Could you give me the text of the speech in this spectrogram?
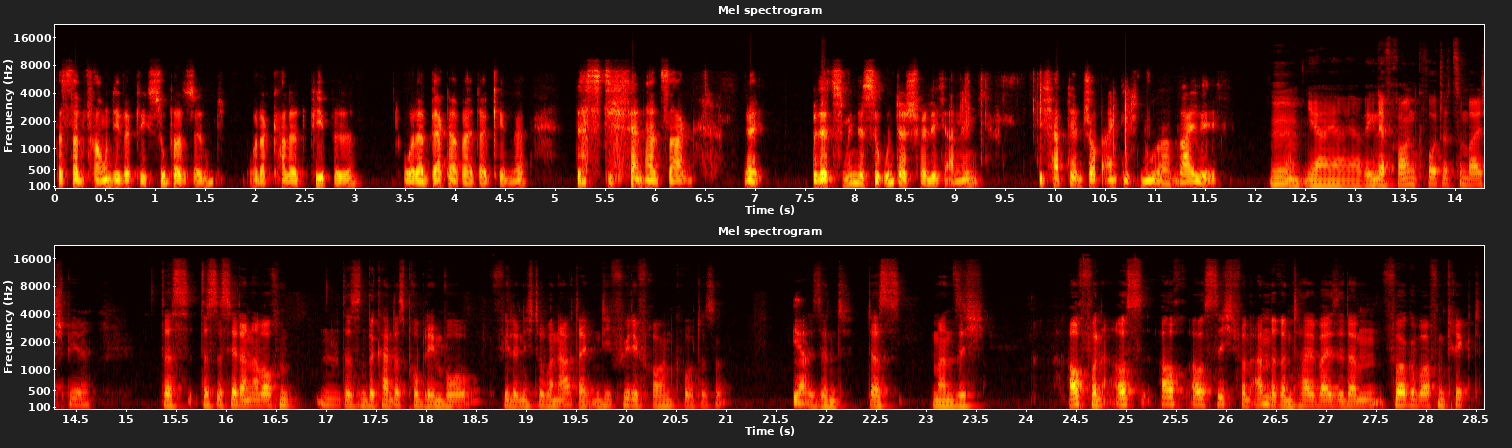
dass dann Frauen, die wirklich super sind, oder Colored People oder Bergarbeiterkinder, dass die dann halt sagen, oder zumindest so unterschwellig annehmen, ich habe den Job eigentlich nur, weil ich. Hm, ja, ja, ja, wegen der Frauenquote zum Beispiel. Das, das ist ja dann aber auch ein, das ist ein bekanntes Problem, wo viele nicht drüber nachdenken, die für die Frauenquote so, ja. sind. Dass man sich auch von aus, auch aus Sicht von anderen teilweise dann vorgeworfen kriegt,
